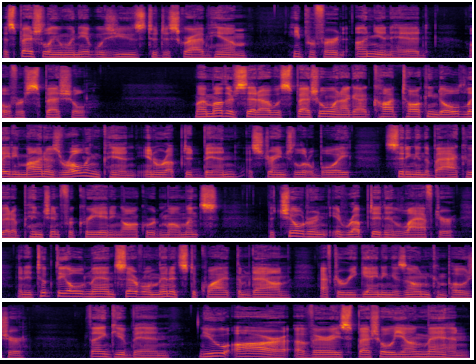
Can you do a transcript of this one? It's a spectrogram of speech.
especially when it was used to describe him. He preferred onion head over special. My mother said I was special when I got caught talking to old lady Mina's rolling pin, interrupted Ben, a strange little boy sitting in the back who had a penchant for creating awkward moments. The children erupted in laughter, and it took the old man several minutes to quiet them down after regaining his own composure. Thank you, Ben. You are a very special young man.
